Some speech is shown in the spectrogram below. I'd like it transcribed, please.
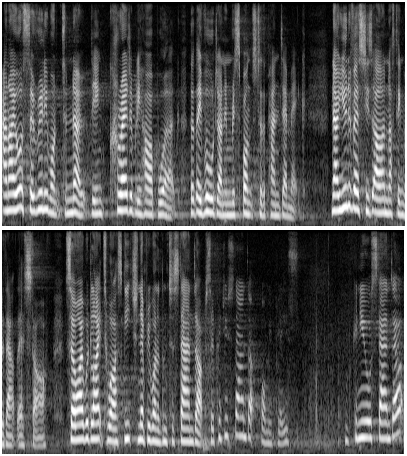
And I also really want to note the incredibly hard work that they've all done in response to the pandemic. Now, universities are nothing without their staff. So I would like to ask each and every one of them to stand up. So could you stand up for me, please? Can you all stand up?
